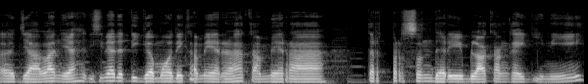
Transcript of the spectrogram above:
uh, jalan ya. Di sini ada tiga mode kamera. Kamera third person dari belakang kayak gini.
